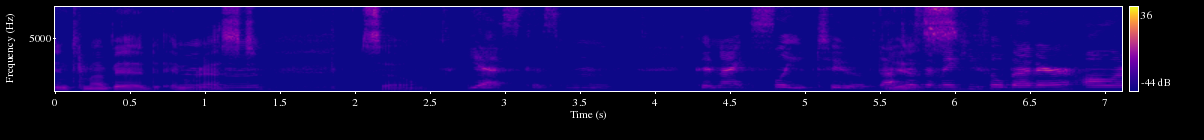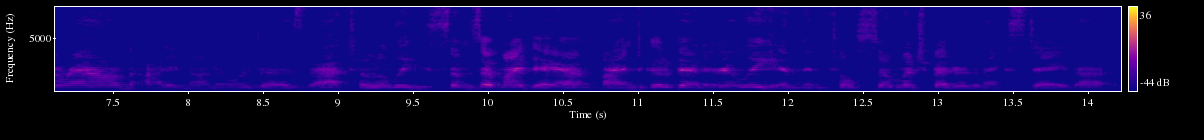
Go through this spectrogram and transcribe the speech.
into my bed and rest. Mhm. So Yes, because mm, good night's sleep too. If that Yes. doesn't make you feel better all around, I did not know what does. That totally sums up my day. I'm fine to go to bed early and then feel so much better the next day. That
